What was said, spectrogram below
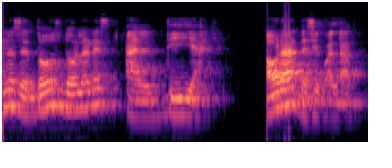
menos de 2 dólares al día. Ahora, desigualdad.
